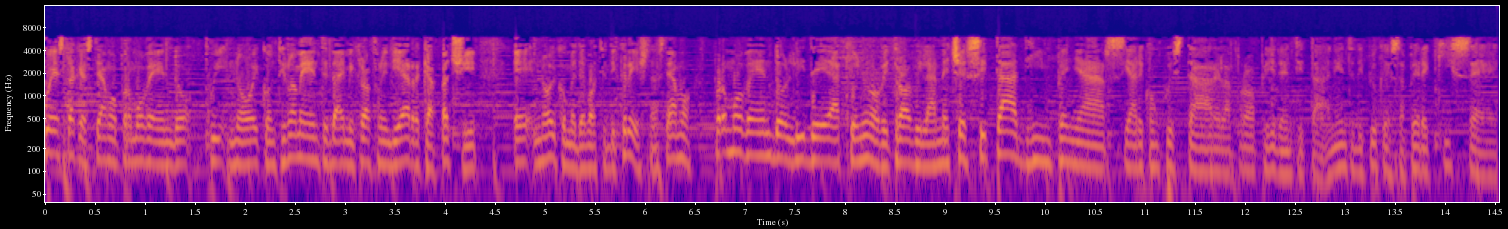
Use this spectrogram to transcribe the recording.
Questa che stiamo promuovendo qui noi continuamente dai microfoni di RKC e noi come devoti di Krishna stiamo promuovendo l'idea che ognuno ritrovi la necessità di impegnarsi a riconquistare la propria identità, niente di più che sapere chi sei.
